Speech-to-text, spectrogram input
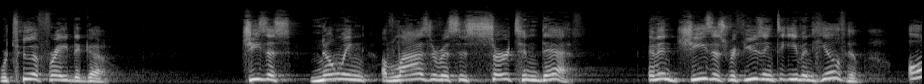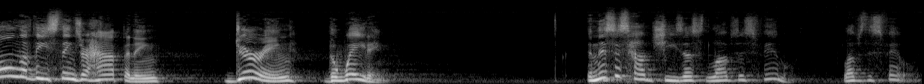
were too afraid to go, Jesus knowing of Lazarus' certain death, and then Jesus refusing to even heal him. All of these things are happening during the waiting. And this is how Jesus loves his family, loves this family.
